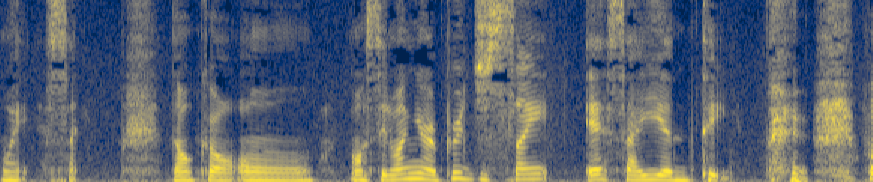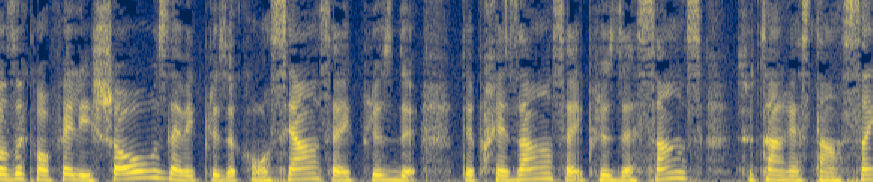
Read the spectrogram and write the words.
Oui. Donc, on, on s'éloigne un peu du sain S-A-I-N-T pour dire qu'on fait les choses avec plus de conscience, avec plus de, présence, avec plus de sens, tout en restant sain,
